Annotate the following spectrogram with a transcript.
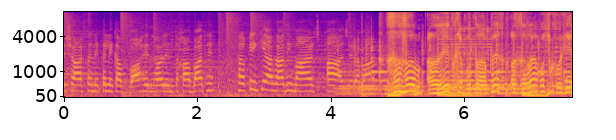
इंतज़ार से निकलने का वाहिद हल इंतबात हैं। हकीकी आज़ादी मार्च आज रवा आयद के मुताबिक अगर आप उसको ये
